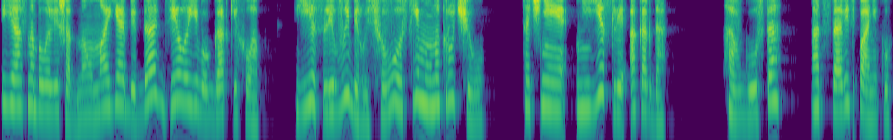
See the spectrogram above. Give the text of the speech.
Ясно было лишь одно – моя беда – дело его гадких лап. Если выберусь, хвост ему накручу. Точнее, не если, а когда. Августа – отставить панику.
